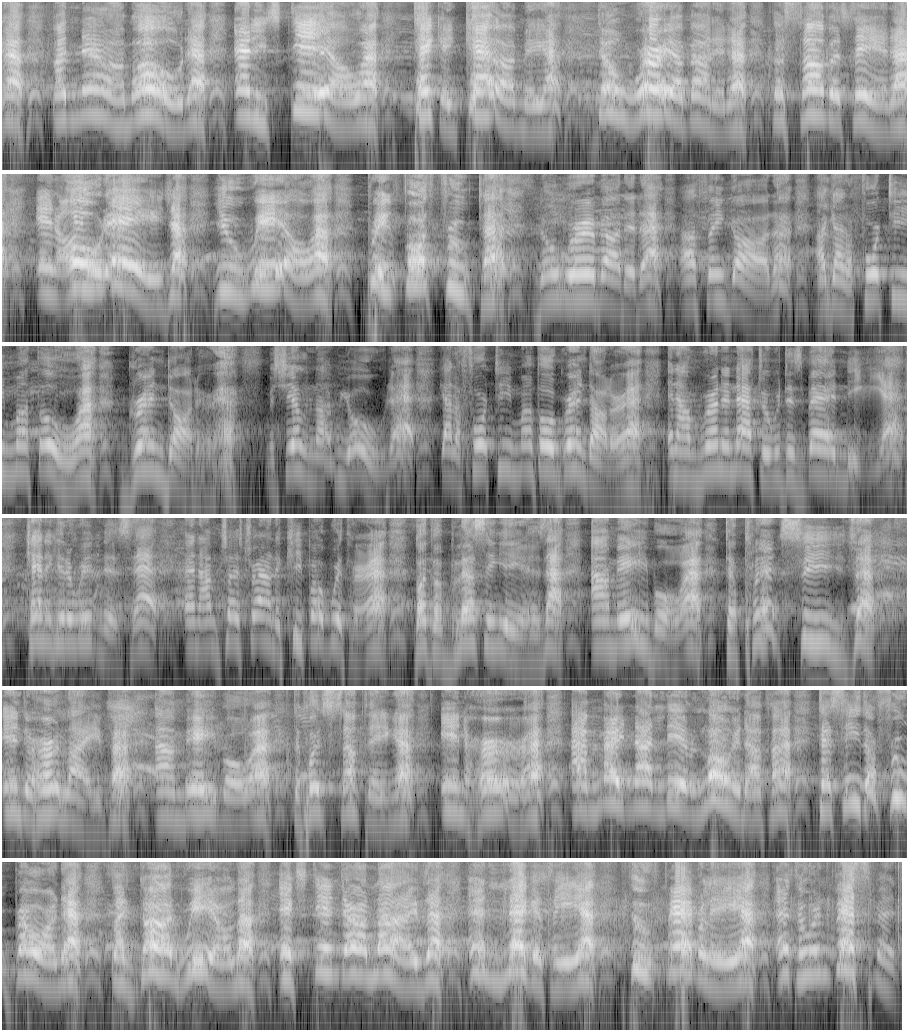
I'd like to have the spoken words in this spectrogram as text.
but now I'm old, uh, and He's still uh, taking care of me. Don't worry about it. Uh, the psalmist said, uh, in old age, uh, you will uh, bring forth fruit. Uh, don't worry about it. Uh, I thank God. I got a 14 month old granddaughter. Michelle and I, we old. Uh, got a 14 month old granddaughter, and I'm running after her with this bad knee. Can I get a witness? And I'm just trying to keep up with her. But the blessing is I'm able to plant seeds into her life. Uh, I'm able uh, to put something uh, in her. Uh, I might not live long enough uh, to see the fruit born, uh, but God will uh, extend our lives uh, and legacy uh, through family uh, and through investment.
